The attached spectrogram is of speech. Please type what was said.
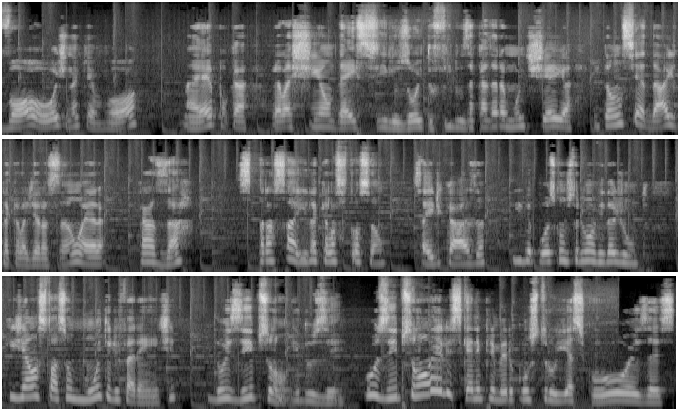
vó hoje, né, que é vó, na época, elas tinham 10 filhos, 8 filhos, a casa era muito cheia. Então a ansiedade daquela geração era casar para sair daquela situação. Sair de casa e depois construir uma vida junto. Que já é uma situação muito diferente dos Y e do Z. Os Y, eles querem primeiro construir as coisas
